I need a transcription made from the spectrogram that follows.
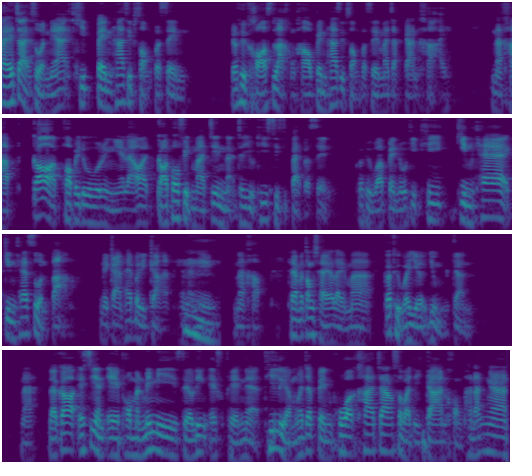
ค่าใช้จ่ายส่วนเนี้ยคิดเป็น 52%ก็คือคอสหลักของเขาเป็น 52%มาจากการขายนะครับก็พอไปดูอย่างเงี้ยแล้ว God Profit Margin น่ะจะอยู่ที่ 48%ก็ถือว่าเป็นธุรกิจที่กินแค่กินแค่ส่วนต่าง ในการให้บริการแค่นั้นเองนะครับแทบไม่ต้องใช้อะไรมาก ก็ถือว่าเยอะอยู่เหมือนกันนะแล้วก็ SG&A พอมันไม่มี selling expense เนี่ยที่เหลือมันก็จะเป็นพวกค่าจ้างสวัสดิการของพนักงาน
